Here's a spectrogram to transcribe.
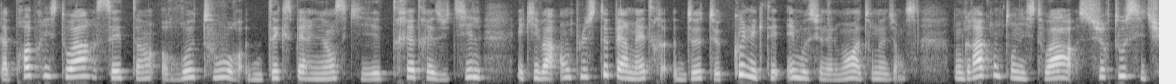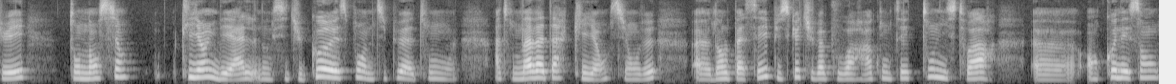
Ta propre histoire, c'est un retour d'expérience qui est très très utile et qui va en plus te permettre de te connecter émotionnellement à ton audience. Donc raconte ton histoire, surtout si tu es ton ancien client idéal, donc si tu corresponds un petit peu à ton, à ton avatar client, si on veut, euh, dans le passé, puisque tu vas pouvoir raconter ton histoire euh, en connaissant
